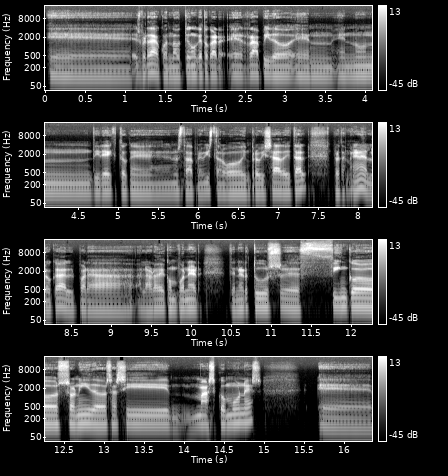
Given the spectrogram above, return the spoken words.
eh, es verdad, cuando tengo que tocar rápido en, un directo que no estaba previsto, algo improvisado y tal, pero también en el local, para a la hora de componer, tener tus cinco sonidos así más comunes eh,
